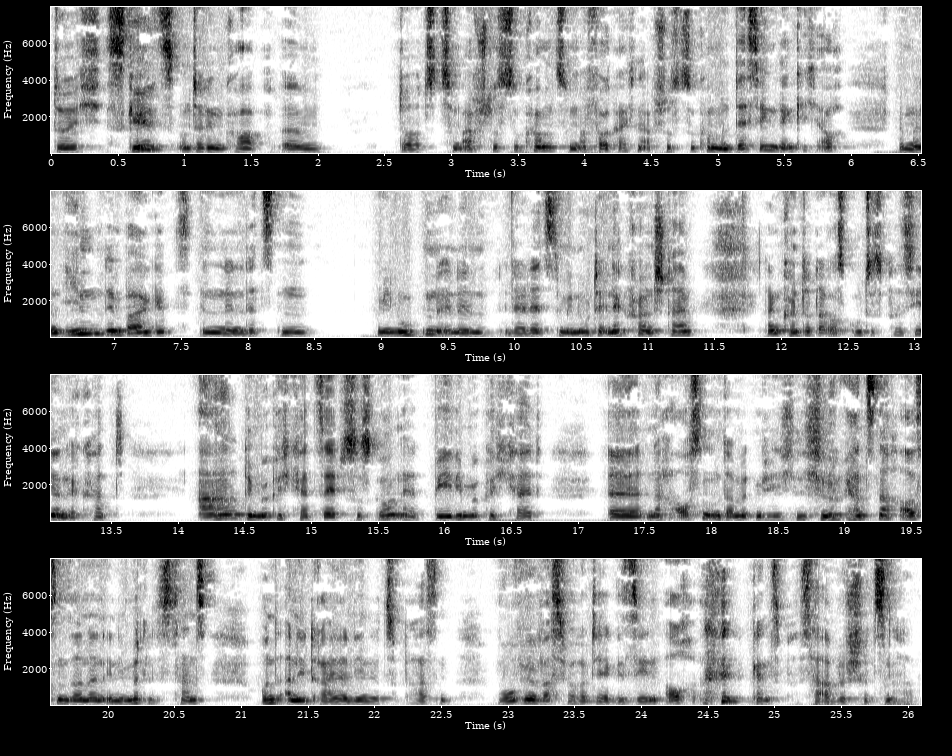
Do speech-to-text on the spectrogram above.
durch Skills unter dem Korb ähm, dort zum Abschluss zu kommen, zum erfolgreichen Abschluss zu kommen. Und deswegen denke ich auch, wenn man ihnen den Ball gibt in den letzten Minuten, in, den, in der letzten Minute in der Crunch-Time, dann könnte daraus Gutes passieren. Er hat A, die Möglichkeit selbst zu scoren, er hat B, die Möglichkeit äh, nach außen und damit mich nicht nur ganz nach außen, sondern in die Mitteldistanz und an die Dreierlinie zu passen, wo wir, was wir heute ja gesehen, auch ganz passable Schützen haben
